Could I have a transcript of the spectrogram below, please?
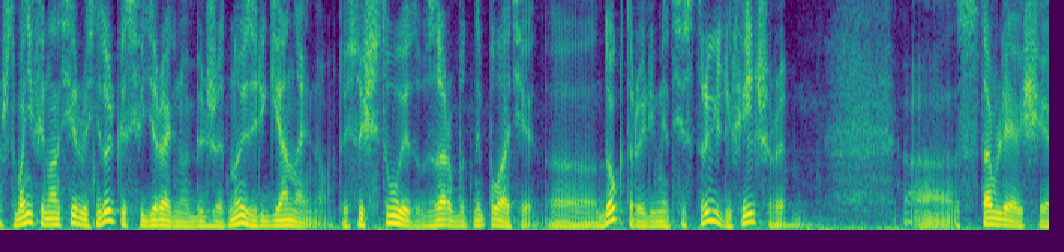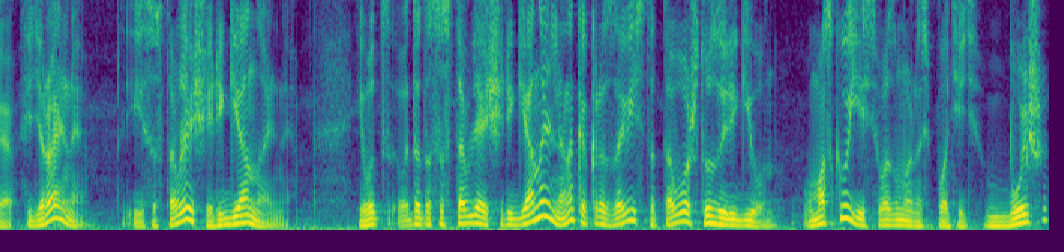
чтобы они финансировались не только из федерального бюджета, но и из регионального. То есть существует в заработной плате э, доктора или медсестры или фельдшеры э, составляющая федеральная и составляющая региональная. И вот, вот эта составляющая региональная, она как раз зависит от того, что за регион. У Москвы есть возможность платить больше,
